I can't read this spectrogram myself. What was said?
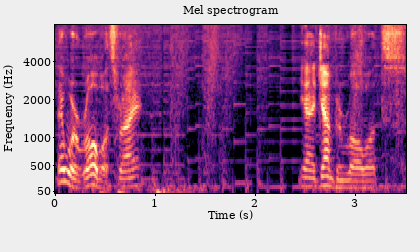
They were robots, right? Yeah, jumping robots.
